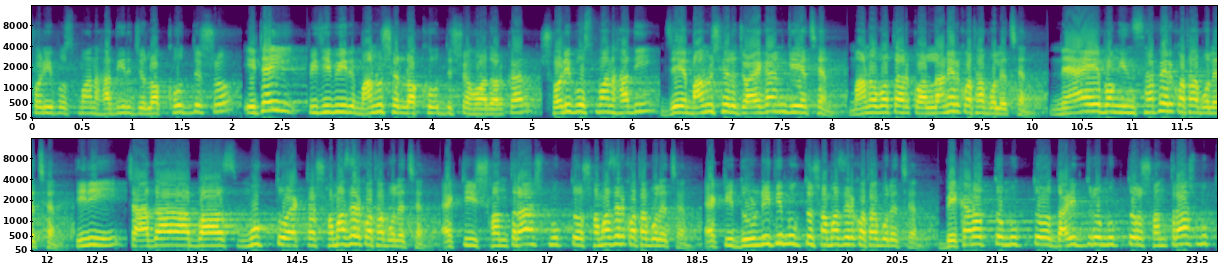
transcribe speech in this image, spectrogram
শরীফ ওসমান হাদির যে লক্ষ্য উদ্দেশ্য, এটাই পৃথিবীর মানুষের লক্ষ্য উদ্দেশ্য হওয়া দরকার। শরীফ ওসমান হাদি যে মানুষের জয়গান গিয়েছেন, মানবতার কল্যাণের কথা বলেছেন, ন্যায় এবং ইনসাফের কথা বলেছেন, তিনি চাঁদাবাজ মুক্ত একটা সমাজের কথা বলেছেন, একটি সন্ত্রাস মুক্ত সমাজের কথা বলেছেন, একটি দুর্নীতি মুক্ত সমাজের কথা বলেছেন বেকারত্ব মুক্ত দারিদ্র মুক্ত সন্ত্রাস মুক্ত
